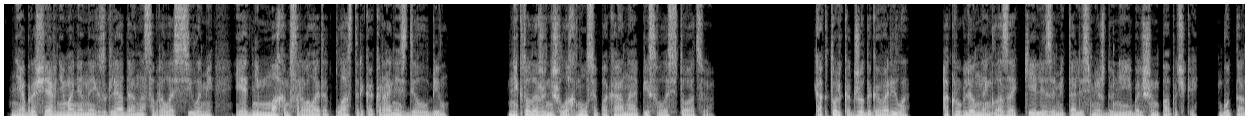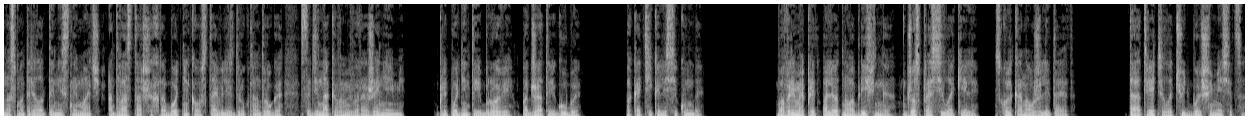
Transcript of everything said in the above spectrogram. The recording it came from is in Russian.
Не обращая внимания на их взгляды, она собралась силами и одним махом сорвала этот пластырь, как ранее сделал Билл. Никто даже не шелохнулся, пока она описывала ситуацию. Как только Джо договорила, округленные глаза Келли заметались между ней и большим папочкой, будто она смотрела теннисный матч, а два старших работника уставились друг на друга с одинаковыми выражениями, приподнятые брови, поджатые губы, пока тикали секунды. Во время предполетного брифинга Джо спросила Келли, сколько она уже летает. Та ответила чуть больше месяца.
